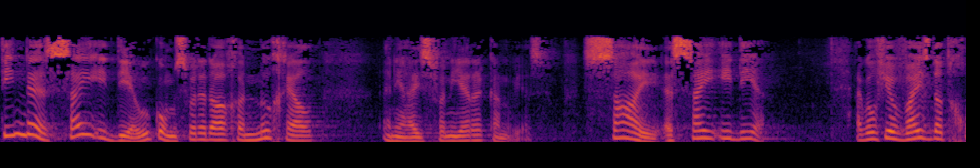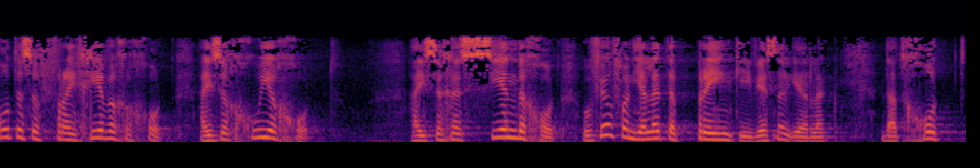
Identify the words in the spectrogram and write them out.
Tiende is sy idee. Hoekom? Sodat daar genoeg geld in die huis van die Here kan wees. Saai is sy idee. Ek wil vir jou wys dat God is 'n vrygewige God. Hy's 'n goeie God. Hy's 'n geseënde God. Hoeveel van julle het 'n prentjie, wees nou eerlik, dat God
